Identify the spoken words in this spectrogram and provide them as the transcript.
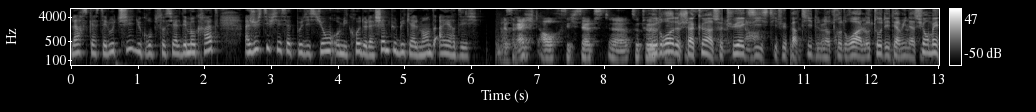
Lars Castellucci du groupe social-démocrate a justifié cette position au micro de la chaîne publique allemande ARD. Äh, Le droit de chacun à se tuer existe. Il fait partie de notre droit à l'autodétermination, mais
